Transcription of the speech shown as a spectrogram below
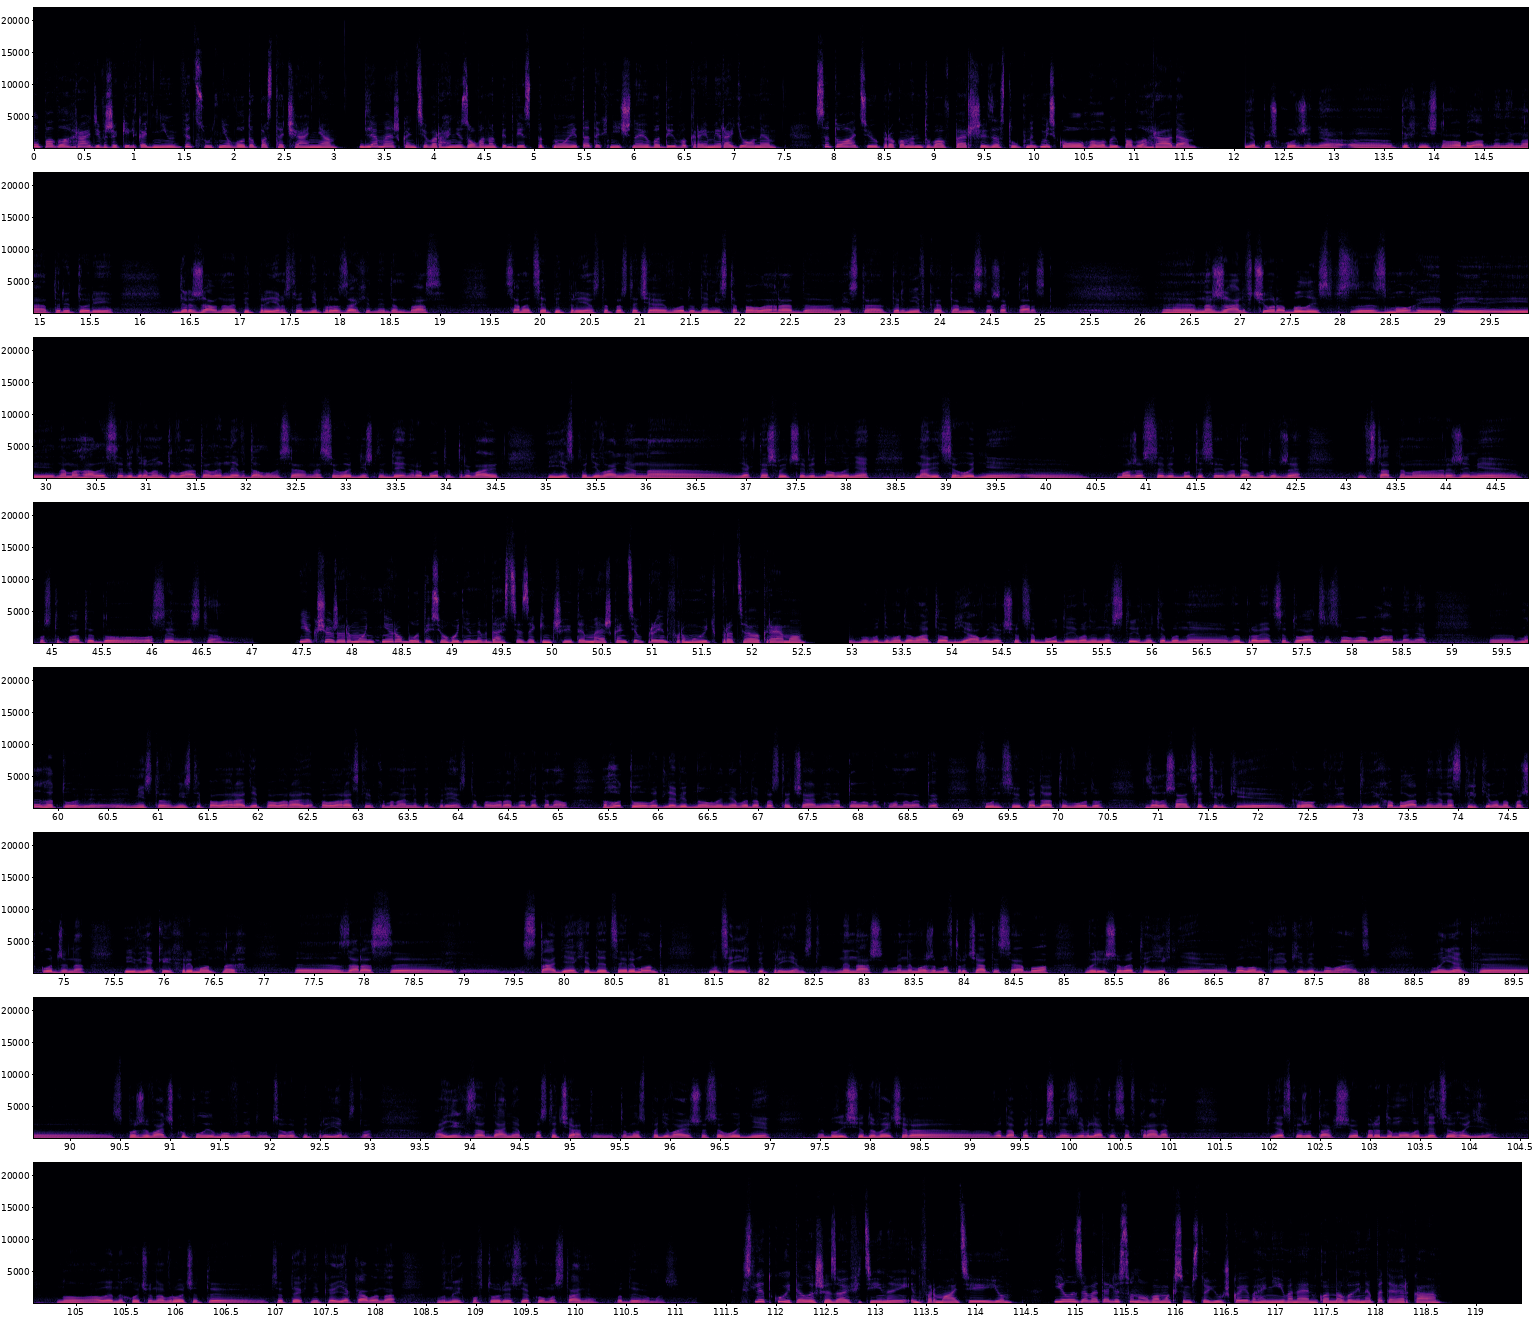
У Павлограді вже кілька днів відсутнє водопостачання. Для мешканців організовано підвіз питної та технічної води в окремі райони. Ситуацію прокоментував перший заступник міського голови Павлограда. Є пошкодження е, технічного обладнання на території державного підприємства Дніпро Західний Донбас. Саме це підприємство постачає воду до міста Павлоград, до міста Тернівка та міста Шахтарськ. Е, На жаль, вчора були змоги і, і, і намагалися відремонтувати, але не вдалося. На сьогоднішній день роботи тривають і є сподівання на якнайшвидше відновлення. Навіть сьогодні е, може все відбутися, і вода буде вже в штатному режимі поступати до осель містян. Якщо ж ремонтні роботи сьогодні не вдасться закінчити, мешканців проінформують про це окремо. Ми будемо давати об'яву, якщо це буде, і вони не встигнуть або не виправлять ситуацію свого обладнання. Е, Ми готові. Е, Місто в місті Павлограді, Павлоградське комунальне підприємство Павлоградводоканал готове для відновлення водопостачання і готове виконувати функцію подати воду. Залишається тільки крок від їх обладнання, наскільки воно пошкоджено і в яких ремонтних е, зараз стадіях іде цей ремонт. Ну, це їх підприємство, не наше. Ми не можемо втручатися або вирішувати їхні е, поломки, які відбуваються. Ми, як е, споживач, купуємо воду у цього підприємства, а їх завдання постачати. Тому сподіваюся, що сьогодні е, ближче до вечора вода почне з'являтися в кранах. Я скажу так, що передумови для цього є. Ну, але не хочу наврочити. Це техніка, яка вона в них повторюсь, в якому стані, подивимось. Слідкуйте лише за офіційною інформацією. Єлизавета Лісунова, Максим Стоюшко, Євгеній Іваненко. Новини ПТРК.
